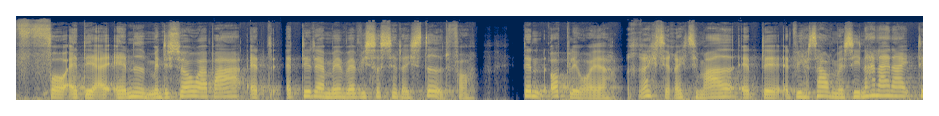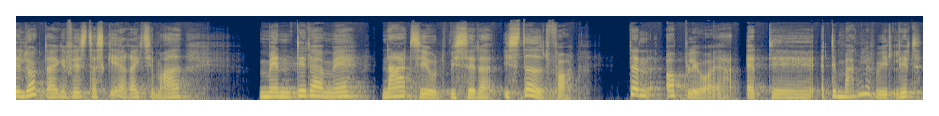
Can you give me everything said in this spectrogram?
for at det er andet. Men det sjove er bare, at, at det der med, hvad vi så sætter i stedet for, den oplever jeg rigtig, rigtig meget, at, øh, at vi har travlt med at sige, nej, nej, nej, det lugter ikke af fisk, der sker rigtig meget. Men det der med narrativet, vi sætter i stedet for, den oplever jeg, at, øh, at det mangler vi lidt.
